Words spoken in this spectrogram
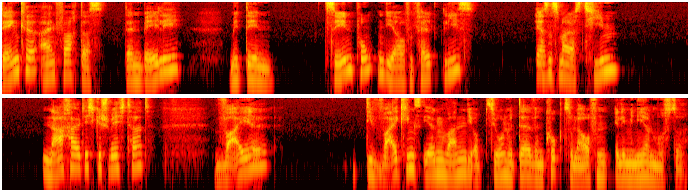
denke einfach, dass Dan Bailey mit den zehn Punkten, die er auf dem Feld ließ, erstens mal das Team nachhaltig geschwächt hat, weil die Vikings irgendwann die Option mit Delvin Cook zu laufen eliminieren musste.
